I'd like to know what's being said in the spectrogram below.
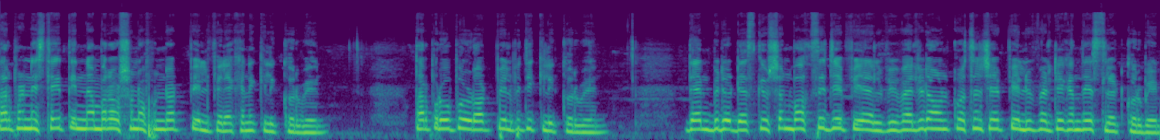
তারপর নিচ থেকে তিন number option open dot PLP এখানে ক্লিক করবেন। তারপর উপরে ডট পিএলপিতে ক্লিক করবেন। দেন ভিডিও ডেসক্রিপশন বক্সে যে পিএলপি ফাইলটি ডাউনলোড করছেন, সেই পিএলপি ফাইলটি এখান থেকে সিলেক্ট করবেন।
